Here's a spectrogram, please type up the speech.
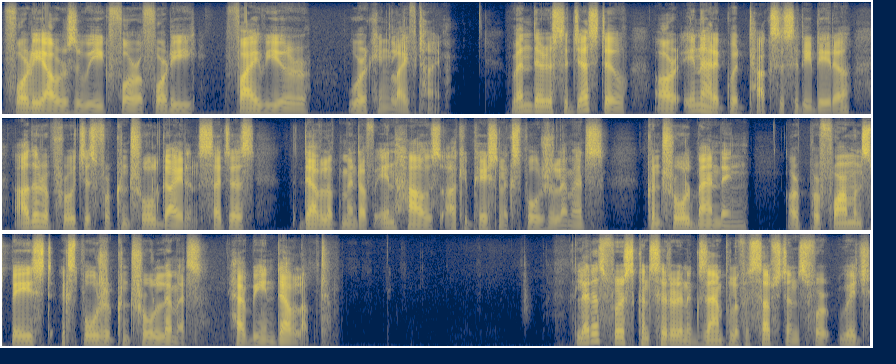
40 hours a week for a 45 year working lifetime. When there is suggestive or inadequate toxicity data, other approaches for control guidance, such as development of in-house occupational exposure limits, control banding, or performance-based exposure control limits have been developed. Let us first consider an example of a substance for which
